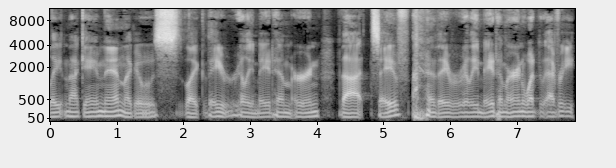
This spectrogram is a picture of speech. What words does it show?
late in that game, man. Like it was like they really made him earn that save. they really made him earn what every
